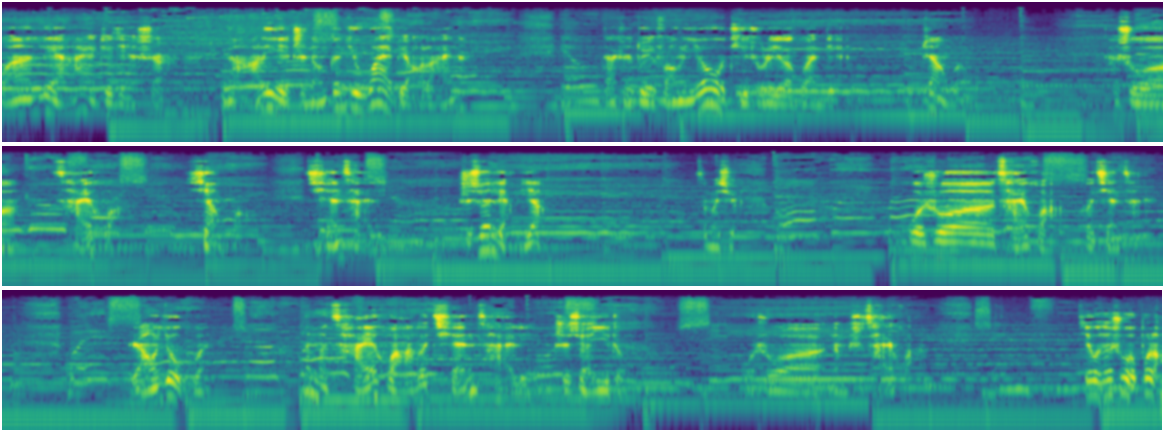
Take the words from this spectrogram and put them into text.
欢恋爱这件事儿，哪里也只能根据外表来呢？但是对方又提出了一个观点，这样问我。他说：“才华、相貌、钱财里，只选两样，怎么选？”我说：“才华和钱财。”然后又问：“那么才华和钱财里只选一种？”我说：“那么是才华。”结果他说我不老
